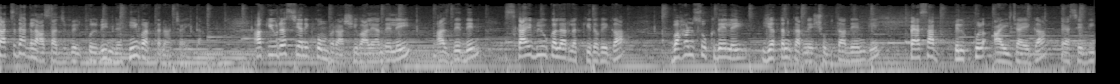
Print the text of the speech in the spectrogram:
ਕੱਚ ਦਾ ਗਲਾਸ ਅੱਜ ਬਿਲਕੁਲ ਵੀ ਨਹੀਂ ਵਰਤਣਾ ਚਾਹੀਦਾ। ਅਕਿਊਰਸ ਯਾਨੀ ਕੁੰਭ ਰਾਸ਼ੀ ਵਾਲਿਆਂ ਦੇ ਲਈ ਅੱਜ ਦੇ ਦਿਨ ਸਕਾਈ ਬਲੂ ਕਲਰ ਲੱਕੀ ਰਹੇਗਾ ਵਾਹਨ ਸੁੱਖ ਦੇ ਲਈ ਯਤਨ ਕਰਨੇ ਸ਼ੁਭਤਾ ਦੇਣਗੇ। ਪੈਸਾ ਬਿਲਕੁਲ ਆਈ ਜਾਏਗਾ। ਪੈਸੇ ਦੀ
